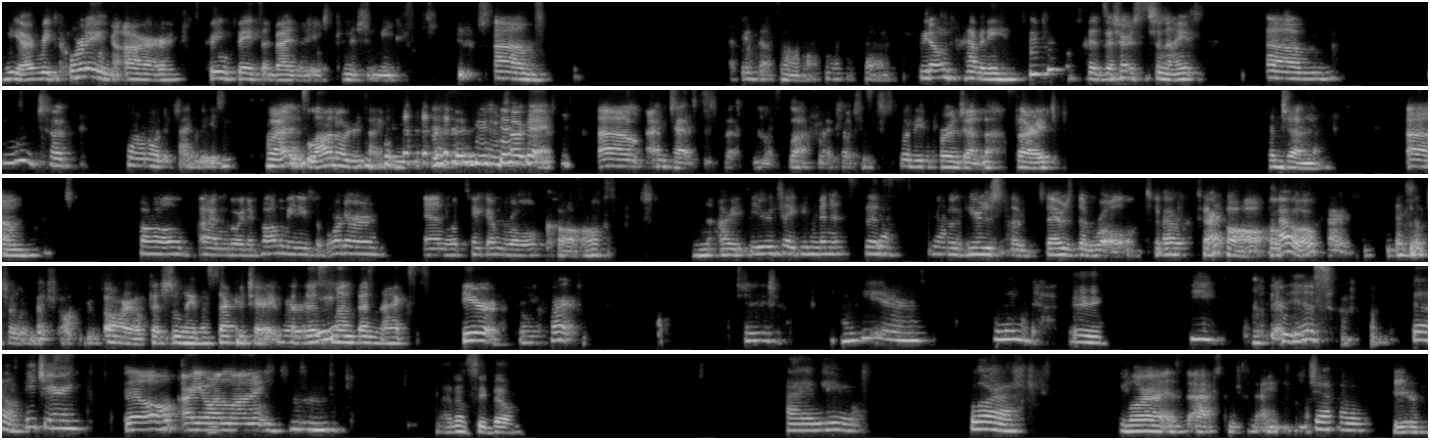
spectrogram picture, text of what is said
We are recording our Green Space Advisory Commission meeting. Um. I think that's all. We don't have any visitors tonight. Um. Who took Law and order time, please. what? It's law and order time. Okay, um, I had lost my coaches looking for agenda, sorry. Agenda. Um. Call, I'm going to call the meeting to order and we'll take a roll call. Are you taking minutes this? yeah. So Here's the, there's the roll to Oh, to okay. call. Oh, okay. That's not so official. Or officially the secretary for this month and next. Here, Okay. I'm here. Linda. Hey, there he is. Bill. Hey, Jerry. Bill, are you online? I don't see Bill. I am here. Laura, Laura is absent tonight. Joe, Here.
